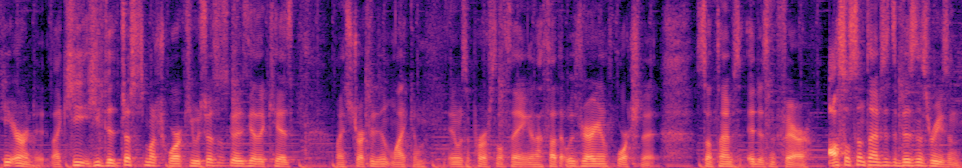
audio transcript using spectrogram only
he earned it. Like he, he did just as much work. He was just as good as the other kids. My instructor didn't like him. It was a personal thing. And I thought that was very unfortunate. Sometimes it isn't fair. Also, sometimes it's a business reason.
